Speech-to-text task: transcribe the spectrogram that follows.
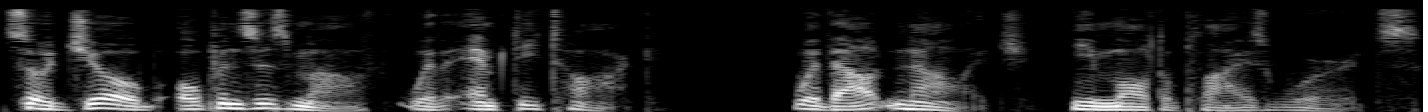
so job opens his mouth with empty talk. Without knowledge he multiplies words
